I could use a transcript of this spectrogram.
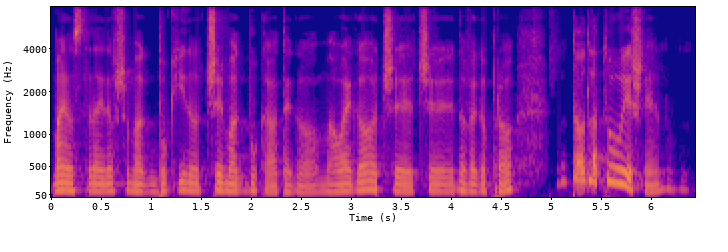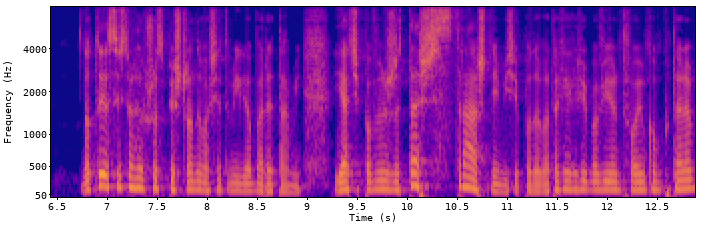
mając te najnowsze MacBooki, no, czy MacBooka tego małego, czy, czy nowego Pro, no, to odlatujesz, nie? No ty jesteś trochę już rozpieszczony właśnie tymi gabarytami. Ja ci powiem, że też strasznie mi się podoba. Tak jak się bawiłem twoim komputerem,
